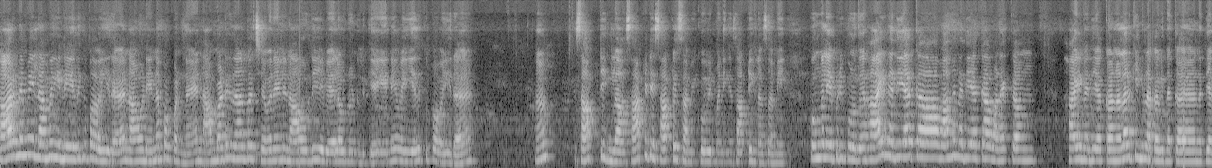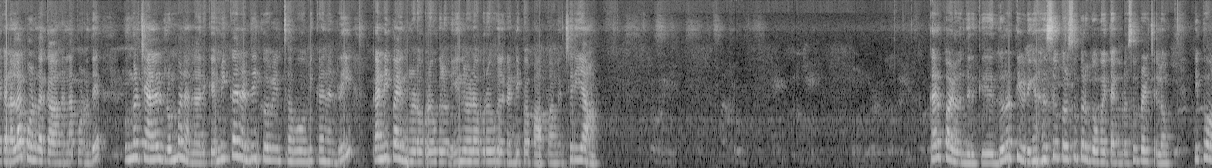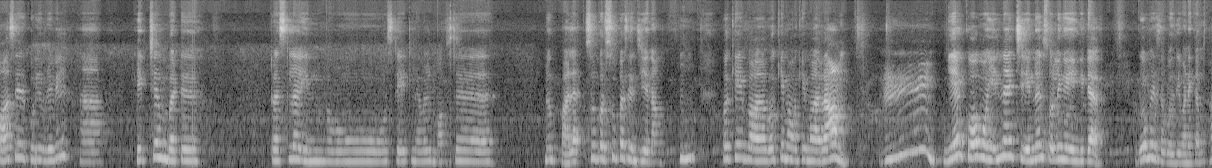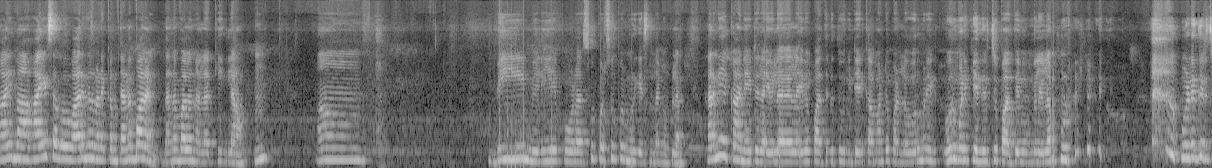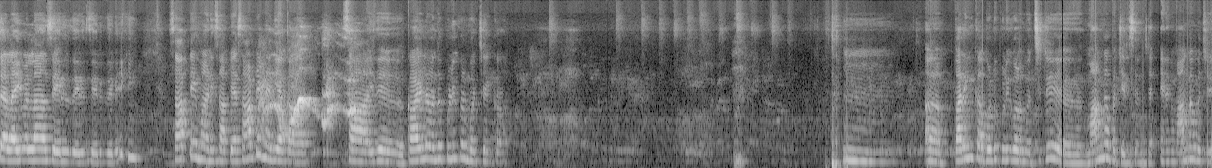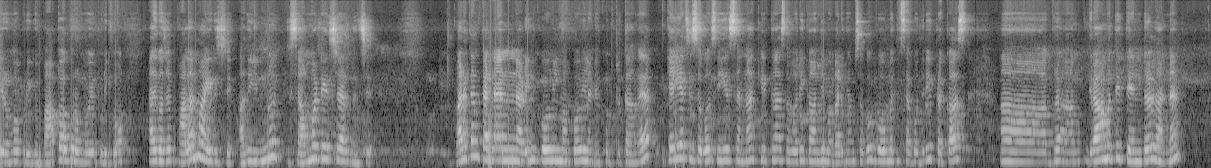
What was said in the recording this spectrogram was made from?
காரணமே இல்லாமல் என்னை எதுக்குப்பா வைக்கிற நான் உன்னை என்னப்பா பண்ணேன்? நான் பாட்டுக்கு தான்ப்பா செவனேன்னு நான் உண்டு வேலை உண்டுன்னு இருக்கேன். என்னை வை எதுக்குப்பா வைக்கிற ஆ? சாப்பிட்டீங்களா? சாப்பிட்டுட்டே சாப்பிட்டே சாமி கோவில்மா நீங்கள் சாப்பிட்டீங்களா சாமி? பொங்கல் எப்படி போகுது ஹாய் நதியாக்கா வாங்க நதியாக்கா வணக்கம். ஹாய் நதியாக்கா நல்லா இருக்கீங்களா கவிதாக்கா நதியாக்கா நல்லா போனதாக்கா நல்லா போனது. உங்கள் சேனல் ரொம்ப நல்லா இருக்கு. மிக்க நன்றி கோவில் சகோ மிக்க நன்றி. கண்டிப்பாக எங்களோட உறவுகள் எங்களோட உறவுகளை கண்டிப்பாக பார்ப்பாங்க. சரியா? கருப்பாடு வந்திருக்கு. துரத்தி விடுங்க. சூப்பர் சூப்பர் கோமை தங்கப்பட சூப்பர் செல்லும். இப்போ ஆசிரியர் கூடிய விரைவில் ஹெச்எம் பட்டு ட்ரெஸ்ல இன்போ ஸ்டேட் லெவல் மாஸ்டர்னு பல. சூப்பர் சூப்பர் செஞ்சியண்ணா ஓகேப்பா ஓகேம்மா ஓகேம்மா ராம். ஏன் கோபம் என்னாச்சு? என்னன்னு சொல்லுங்க என்கிட்ட. கோமதி சகோதரி வணக்கம். ஹாய்மா ஹாய் சகோ. வாருங்கள். வணக்கம். தனபாலன். தனபாலன் நல்லா இருக்கீங்களா? ம். பீம் வெளியே போல சூப்பர் சூப்பர் முருகேசன் தங்கப்பில் ஹரணி அக்கா நேற்று லைவ்ல லைவை பார்த்துட்டு தூங்கிட்டே கமெண்ட் பண்ணல. ஒரு மணி ஒரு மணிக்கு எந்திரிச்சு பார்த்தேன் உங்களை எல்லாம் முடிஞ்சிருச்சா? லைவ் எல்லாம்? சரி சரி சரி சரி. சாப்பிட்டே மாணி சாப்பிட்டியா? சாப்பிட்டேன் நதியாக்கா சா இது காலையில் வந்து புளிக்குழம்பு வச்சேங்க்கா ம். பரங்கிக்காய் போட்டு புளிக்குழம்பு வச்சுட்டு மாங்காய் பச்சடி செஞ்சேன். எனக்கு மாங்காய் பச்சடி ரொம்ப பிடிக்கும். பாப்பாவுக்கும் ரொம்பவே பிடிக்கும். அது கொஞ்சம் பழமாயிடுச்சு. அது இன்னும் செம்ம டேஸ்டாக இருந்துச்சு. வணக்கம் கண்ணன் அப்படின்னு கோவில்மா கோவில் என்னை கூப்பிட்டுருக்காங்க. கேஆர்சி சகோ சிஎஸ் அண்ணா கீர்த்தனா சகோதரி காந்தி மகாலிங்கம் சகோ கோமதி சகோதரி பிரகாஷ் கிராமத்தை தென்றல் அண்ணன்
